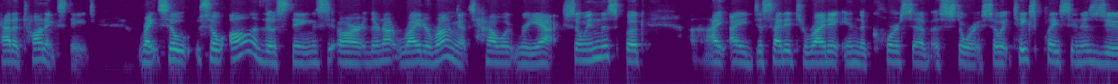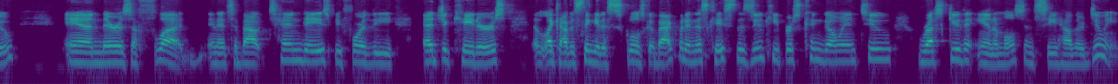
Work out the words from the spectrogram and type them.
catatonic state, right? So, so all of those things are they're not right or wrong. That's how it reacts. So, in this book, I, I decided to write it in the course of a story. So it takes place in a zoo and there is a flood and it's about 10 days before the educators like i was thinking as schools go back but in this case the zookeepers can go in to rescue the animals and see how they're doing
